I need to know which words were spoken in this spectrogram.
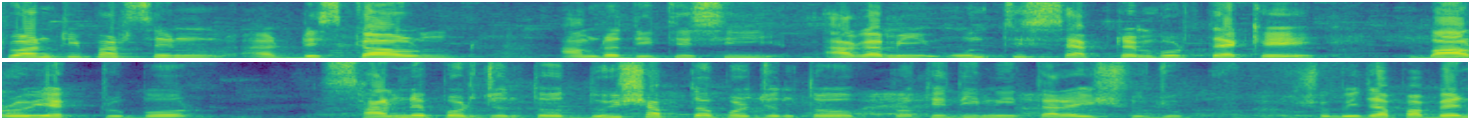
টোয়েন্টি পার্সেন্ট ডিসকাউন্ট আমরা দিতেছি। আগামী উনত্রিশ সেপ্টেম্বর থেকে বারোই অক্টোবর সানডে পর্যন্ত, দুই সপ্তাহ পর্যন্ত প্রতিদিনই তারা এই সুযোগ সুবিধা পাবেন।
